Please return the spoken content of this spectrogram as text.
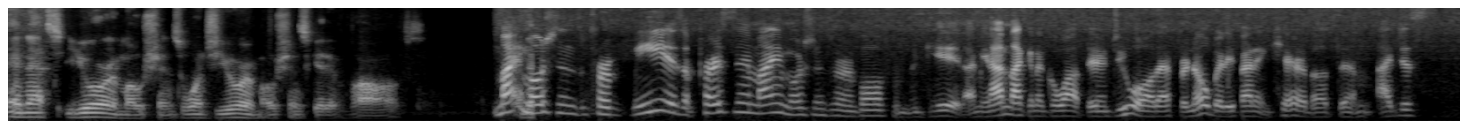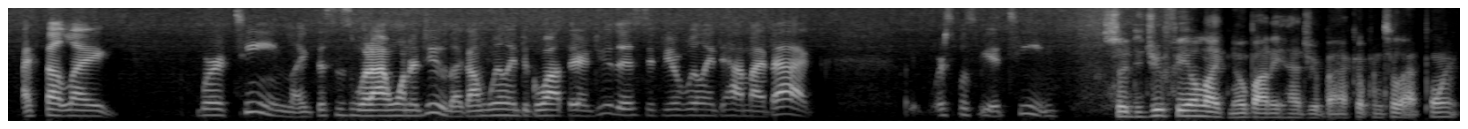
And that's your emotions once your emotions get involved. My emotions for me as a person my emotions are involved from the get i mean i'm not going to go out there and do all that for nobody if i didn't care about them i just I felt like we're a team. Like this is what I want to do. Like I'm willing to go out there and do this. If you're willing to have my back, we're supposed to be a team. So did you feel like nobody had your back up until that point?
